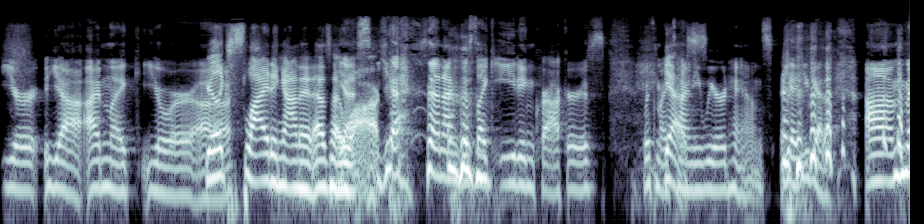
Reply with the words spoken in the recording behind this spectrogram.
your. Yeah, I'm like your. Uh, You're like sliding on it as I yes, walk. Yes, and I'm just like eating crackers with my Yes. tiny weird hands. Yeah, you get it. um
